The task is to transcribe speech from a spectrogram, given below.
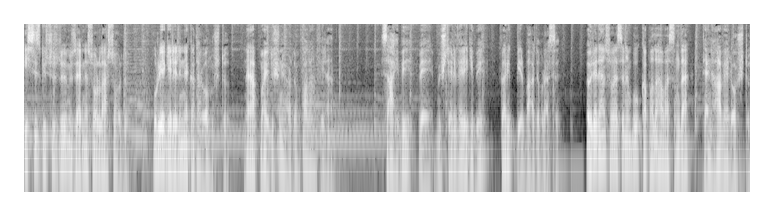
işsiz güçsüzlüğüm üzerine sorular sordu. Buraya geleli ne kadar olmuştu, ne yapmayı düşünüyordum falan filan. Sahibi ve müşterileri gibi garip bir bardı burası. Öğleden sonrasının bu kapalı havasında tenha ve loştu.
